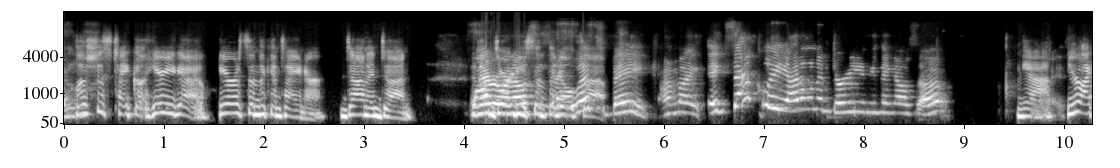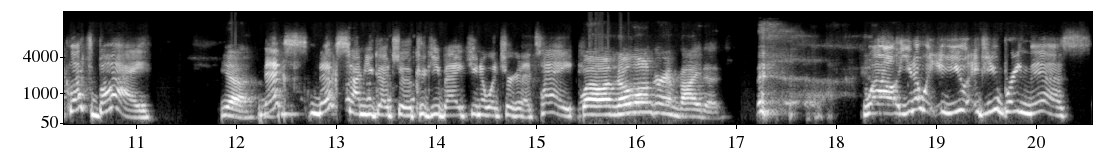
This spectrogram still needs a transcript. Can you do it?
go. let's just take a here you go. Here it's in the container. Done and done. And Why dirty something like, else let's up? bake. I'm like, exactly. I don't want to dirty anything else up. Yeah. Anyways. You're like, let's buy. Yeah. Next next time you go to a cookie bake, you know what you're gonna take. Well, I'm no longer invited. Well, you know what? You if you bring this,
